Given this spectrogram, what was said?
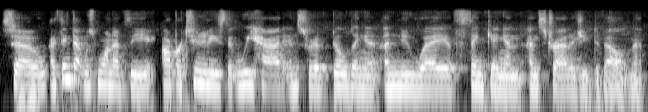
So I think that was one of the opportunities that we had in sort of building a, a new way of thinking and, and strategy development.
